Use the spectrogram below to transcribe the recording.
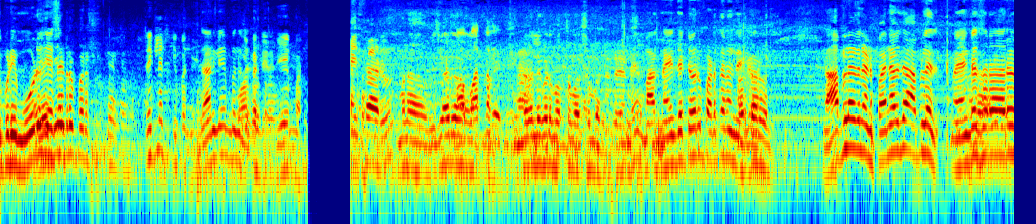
ఇప్పుడు ఈ మూడు చేసి రెగ్యులేటర్ పరిస్థితి దానికి ఇబ్బంది మన విజయవాడ కూడా మొత్తం వర్షం పడుతుంది. మాకు నైన్ థర్టీ వరకు పడతానండి. ఆపలేదులేండి పని అయితే ఆపలేదు. మా వెంకటేశ్వర గారు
